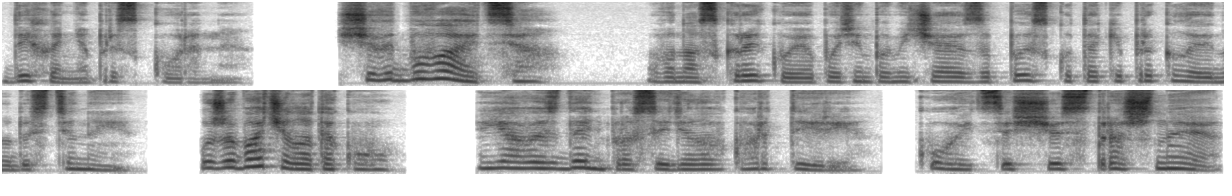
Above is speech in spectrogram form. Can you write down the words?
дихання прискорене. Що відбувається? Вона скрикує, а потім помічає записку, так і приклеєну до стіни. Уже бачила таку? Я весь день просиділа в квартирі. Коїться щось страшне.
